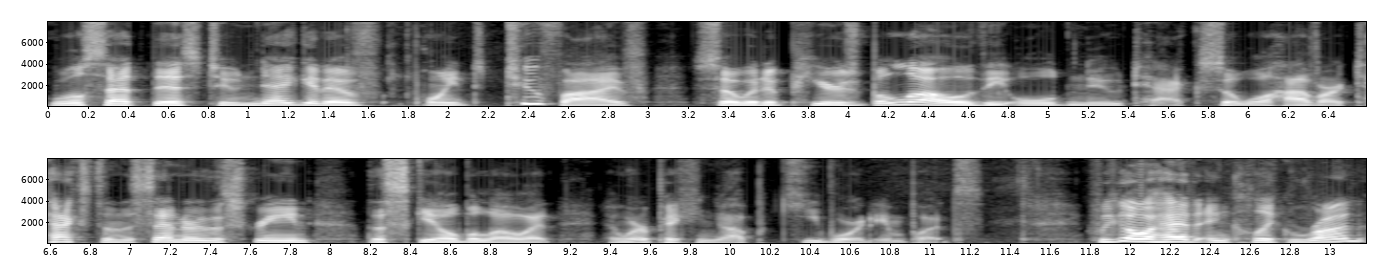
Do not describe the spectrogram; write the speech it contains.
We'll set this to negative 0.25 so it appears below the old new text. So we'll have our text in the center of the screen, the scale below it, and we're picking up keyboard inputs. If we go ahead and click run,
